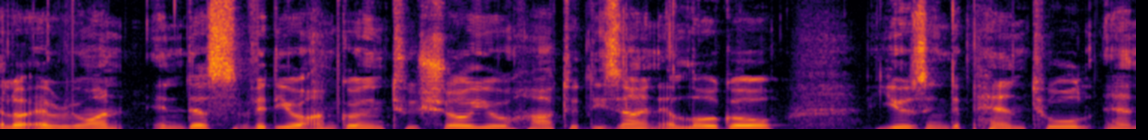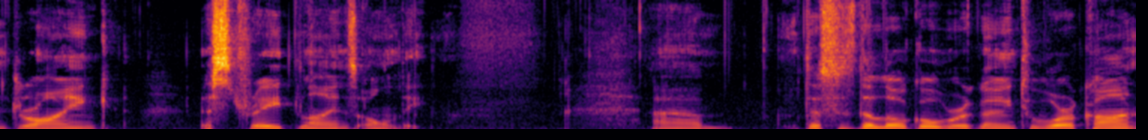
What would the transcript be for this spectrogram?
Hello everyone. In this video I'm going to show you how to design a logo using the pen tool and drawing straight lines only. Um, this is the logo we're going to work on.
